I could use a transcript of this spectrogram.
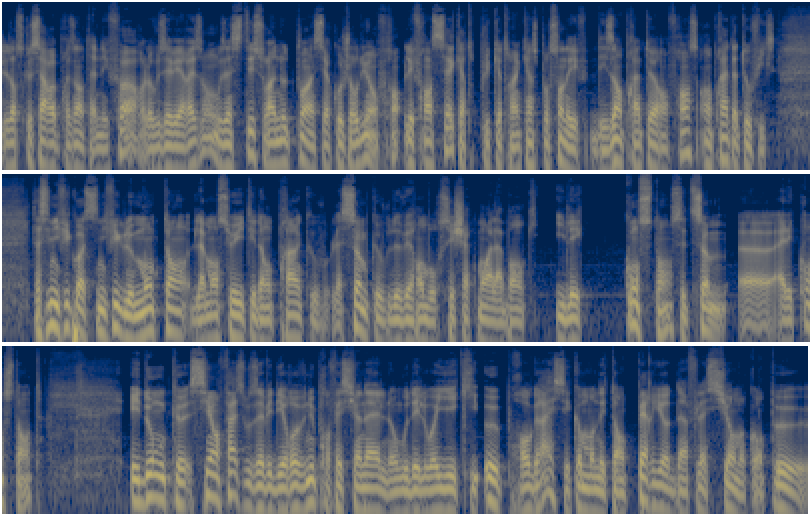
lorsque ça représente un effort, là vous avez raison, vous insistez sur un autre point. C'est-à-dire qu'aujourd'hui, les Français, plus de 95% des, emprunteurs en France empruntent à taux fixe. Ça signifie quoi? Ça signifie que le montant de la mensualité d'emprunt, la somme que vous devez rembourser chaque mois à la banque, il est constant. Cette somme, euh, elle est constante. Et donc, euh, si en face vous avez des revenus professionnels donc, ou des loyers qui, eux, progressent, et comme on est en période d'inflation, donc on peut,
